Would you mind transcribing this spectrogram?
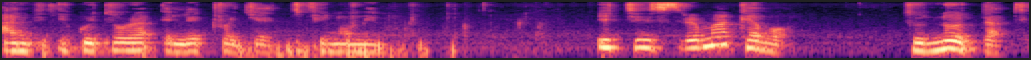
and the equatorial electrojet phenomena. It is remarkable to note that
